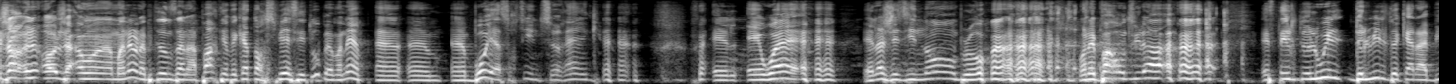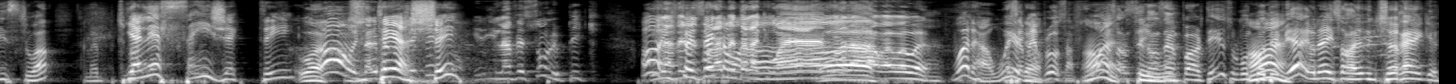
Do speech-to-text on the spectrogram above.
Genre, un- oh, genre, à un moment donné, on habitait dans un appart, il y avait 14 pièces et tout. Puis à un moment donné, un, un, un boy a sorti une seringue. et, et ouais. Et là, j'ai dit non, bro. on n'est pas rendu là. et c'était de l'huile de, l'huile de cannabis, tu vois. Mais tu il allait s'injecter Ouais. Du il THC. Il, il avait sans le pic. Ah, il, avait faisait comme- la- Ah. Ouais, voilà, ouais, ouais, ouais. What a Mais c'est weirdo. mais bro, ça froid, Ah ouais, ça. c'est C'est dans weird. un party, tout le monde Ah boit ouais. des bières, il y en a, ils sortent une seringue.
